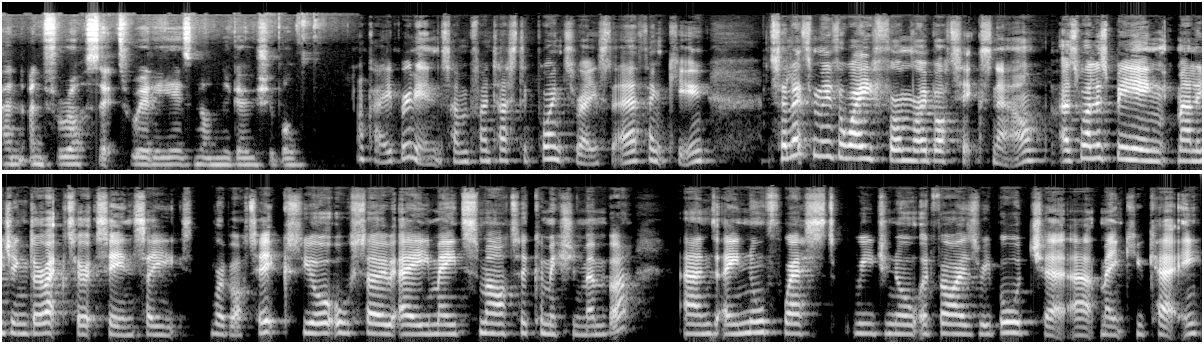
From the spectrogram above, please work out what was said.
And and for us it really is non-negotiable. Okay brilliant. Some fantastic points raised there. Thank you so let's move away from robotics now. As well as being managing director at CNC Robotics, you're also a Made Smarter Commission member and a Northwest Regional Advisory Board Chair at Make UK.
